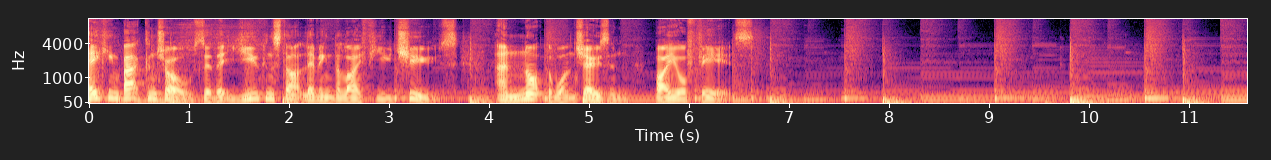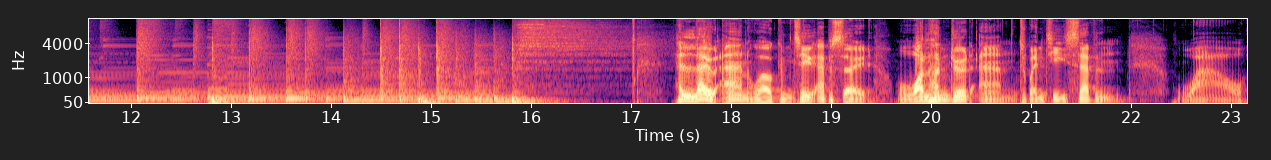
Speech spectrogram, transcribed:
taking back control so that you can start living the life you choose and not the one chosen by your fears. Hello, and welcome to episode 127. Wow,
